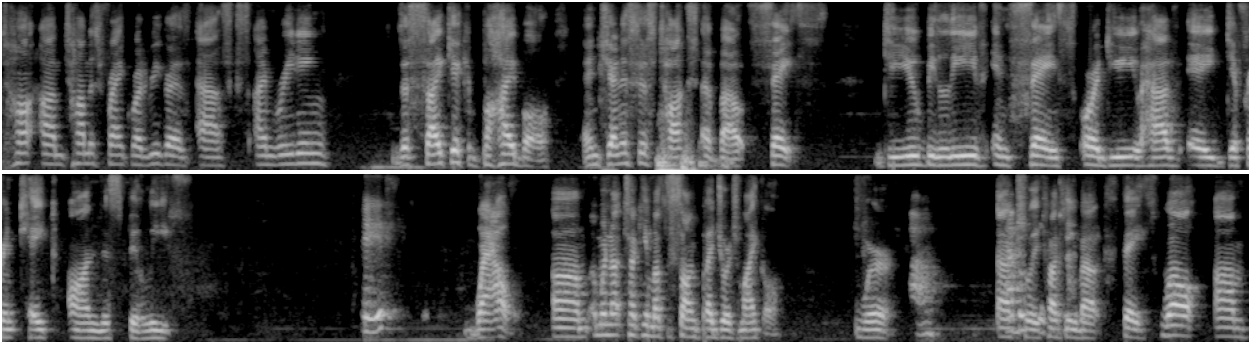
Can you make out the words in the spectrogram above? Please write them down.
Tom, um, Thomas Frank Rodriguez asks, I'm reading the Psychic Bible, and Genesis talks about faith. Do you believe in faith, or do you have a different take on this belief? Faith. Wow. Um, and we're not talking about the song by George Michael. We're wow. actually talking about faith. Well, um,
